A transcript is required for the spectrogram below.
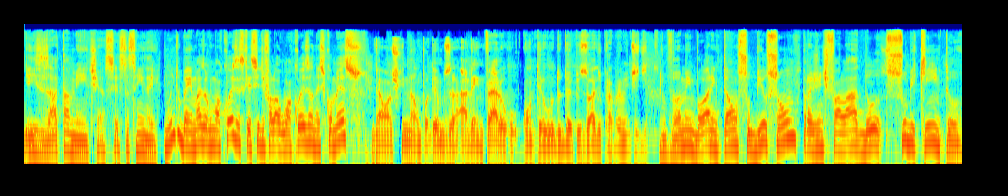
Exatamente, a sexta sem lei. Muito bem, mais alguma coisa? Esqueci de falar alguma coisa nesse começo? Não, acho que não. Podemos adentrar o conteúdo do episódio propriamente dito. Vamos embora então, subir o som pra gente falar do subquinto.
